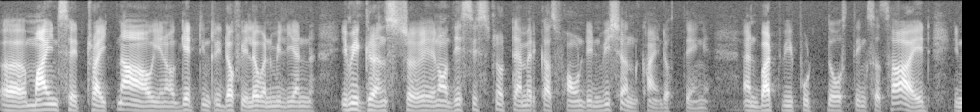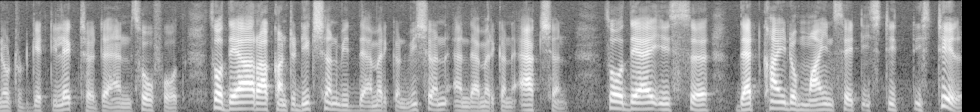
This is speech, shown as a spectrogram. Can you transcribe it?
uh, mindset right now, you know, getting rid of 11 million immigrants, uh, you know, this is not America's founding vision kind of thing. And but we put those things aside in order to get elected and so forth. So there are a contradiction with the American vision and the American action. So there is uh, that kind of mindset is, is still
